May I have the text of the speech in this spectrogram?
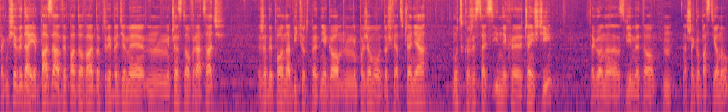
tak mi się wydaje, baza wypadowa, do której będziemy mm, często wracać żeby po nabiciu odpowiedniego mm, poziomu doświadczenia móc korzystać z innych e, części tego nazwijmy to hmm, naszego bastionu.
